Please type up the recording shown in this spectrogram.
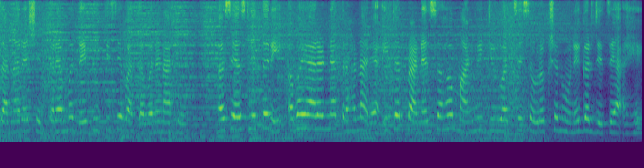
जाणाऱ्या शेतकऱ्यांमध्ये भीतीचे वातावरण आहे. असे असले तरी अभयारण्यात राहणाऱ्या इतर प्राण्यांसह मानवी जीवाचे संरक्षण होणे गरजेचे आहे.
